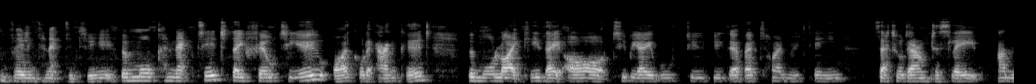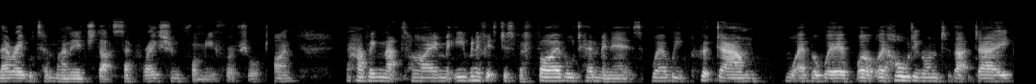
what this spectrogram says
and feeling connected to you. The more connected they feel to you, I call it anchored, the more likely they are to be able to do their bedtime routine, settle down to sleep, and they're able to manage that separation from you for a short time. So, having that time, even if it's just for five or 10 minutes, where we put down whatever we're, well, we're holding on to that day,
